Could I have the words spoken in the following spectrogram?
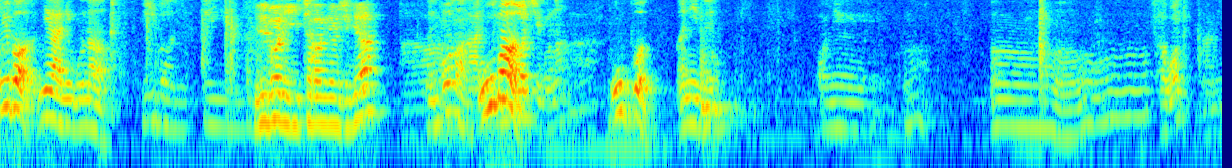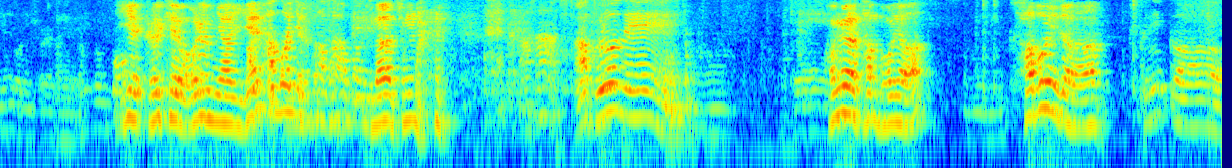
1번이 아니구나. 2번. A. 1번이 2차 방정식이야? 5번 아, 아니? 5번. 이것이구나 5번. 아니네. 아니구나. 어... 4번? 아닌 건줄 알았는데 이게 그렇게 어렵냐 이게? 4번이었어. 4번. 나 정말 아하 아, 그러네. 오케이 광민아 답 뭐냐? 4번이잖아. 그니까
